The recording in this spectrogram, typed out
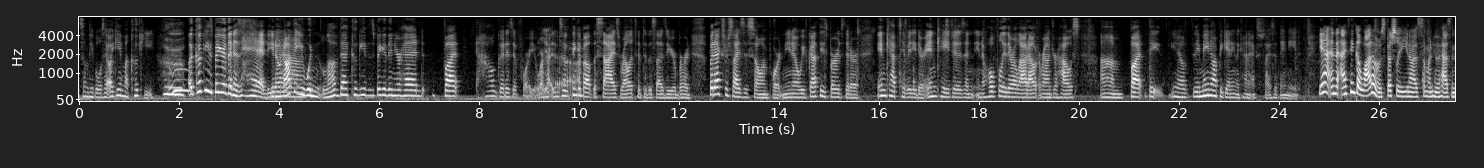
some people will say, "Oh, I gave him a cookie." a cookie's bigger than his head. You know, not that you wouldn't love that cookie that's bigger than your head, but how good is it for you? Or how, and so think about the size relative to the size of your bird. But exercise is so important. You know, we've got these birds that are in captivity; they're in cages, and you know, hopefully they're allowed out around your house. Um, but they, you know, they may not be getting the kind of exercise that they need. Yeah, and I think a lot of them, especially you know, as someone who has an,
